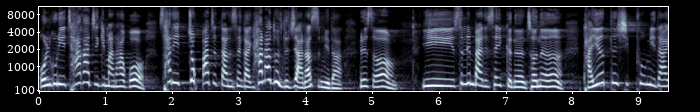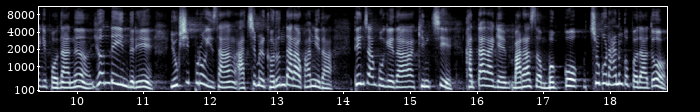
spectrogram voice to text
얼굴이 작아지기만 하고 살이 쪽 빠졌다는 생각이 하나도 들지 않았습니다. 그래서 이 슬림 바디 세이크는 저는 다이어트 식품이다기보다는 현대인들이 60% 이상 아침을 거른다라고 합니다. 된장국에다 김치 간단하게 말아서 먹고 출근하는 것보다도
